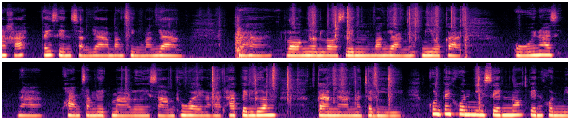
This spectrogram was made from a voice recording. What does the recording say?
นะคะ ได้เซ็นสัญญาบางสิ่งบางอย่างนะคะรอเงินรอเซ็นบางอย่างเนี่ยมีโอกาส โอ้ยน่านะคะความสำเร็จมาเลยสามถ้วยนะคะ ถ้าเป็นเรื่องการงานมันจะดี คุณเป็นคนมีเซนเนาะเป็นคนมี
